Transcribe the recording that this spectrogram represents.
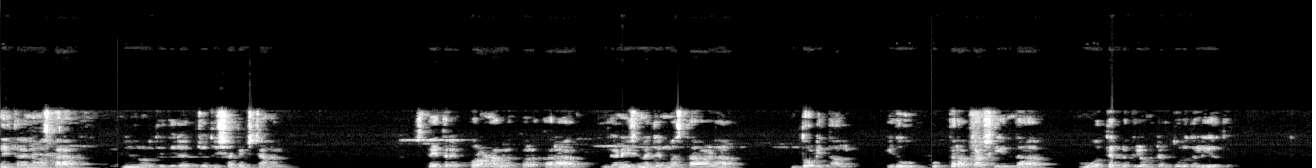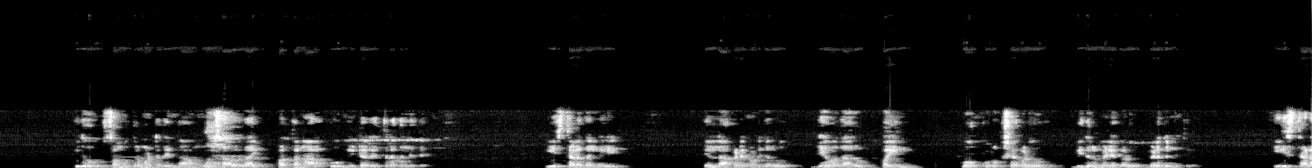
ಸ್ನೇಹಿತರೆ, ನಮಸ್ಕಾರ. ನೀವು ನೋಡ್ತಿದ್ದೀರಾ ಜ್ಯೋತಿಷ ಟೆಕ್ಸ್ ಚಾನಲ್. ಸ್ನೇಹಿತರೆ, ಪುರಾಣಗಳ ಪ್ರಕಾರ ಗಣೇಶನ ಜನ್ಮಸ್ಥಳ ದೋಡಿತಾಲ್ ಇದು ಉತ್ತರ ಕಾಶಿಯಿಂದ ಮೂವತ್ತೆರಡು ಕಿಲೋಮೀಟರ್ ದೂರದಲ್ಲಿ ಇರುತ್ತೆ ಇದು ಸಮುದ್ರ ಮಟ್ಟದಿಂದ ಮೂರು ಸಾವಿರದ ಇಪ್ಪತ್ತ ನಾಲ್ಕು ಮೀಟರ್ ಎತ್ತರದಲ್ಲಿದೆ. ಈ ಸ್ಥಳದಲ್ಲಿ ಎಲ್ಲಾ ಕಡೆ ನೋಡಿದರೂ ದೇವದಾರು ಪೈನ್ ಓಕ್ ವೃಕ್ಷಗಳು, ಬಿದಿರು ಬೆಳೆಗಳು ಬೆಳೆದು ನಿಂತಿವೆ. ಈ ಸ್ಥಳ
